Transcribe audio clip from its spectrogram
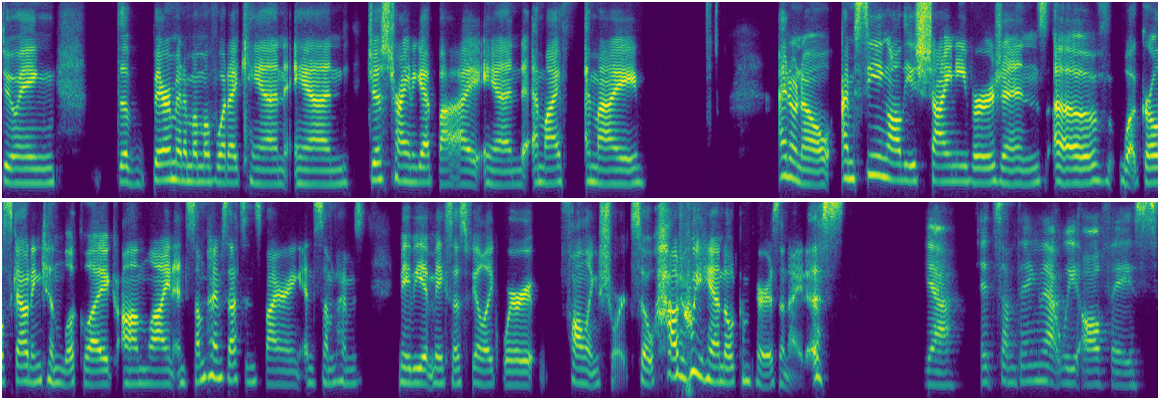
doing the bare minimum of what I can and just trying to get by. And am I, am I, I don't know, I'm seeing all these shiny versions of what Girl Scouting can look like online. And sometimes that's inspiring. And sometimes maybe it makes us feel like we're falling short. So, how do we handle comparisonitis? Yeah, it's something that we all face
